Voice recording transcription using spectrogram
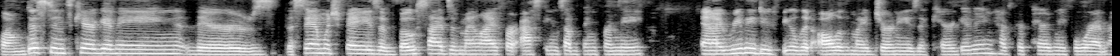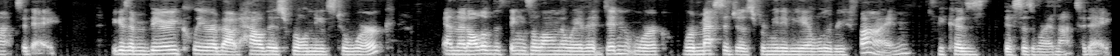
long distance caregiving, there's the sandwich phase of both sides of my life are asking something from me. And I really do feel that all of my journeys of caregiving have prepared me for where I'm at today because I'm very clear about how this role needs to work. And that all of the things along the way that didn't work were messages for me to be able to refine because this is where I'm at today.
